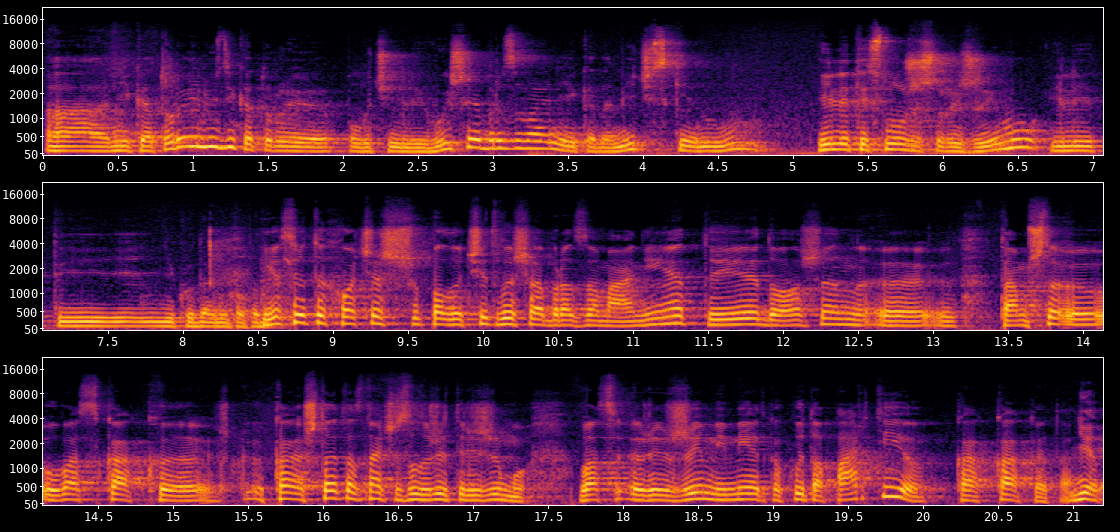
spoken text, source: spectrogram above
а некоторые люди, которые получили высшее образование, экономические, ну, или ты служишь режиму, или ты никуда не попадаешь. Если ты хочешь получить высшее образование, ты должен э, там что э, у вас как, э, ка- что это значит служить режиму? У вас режим имеет какую-то партию? Как как это? Нет,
